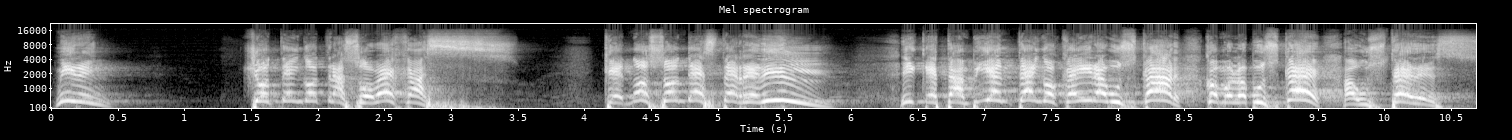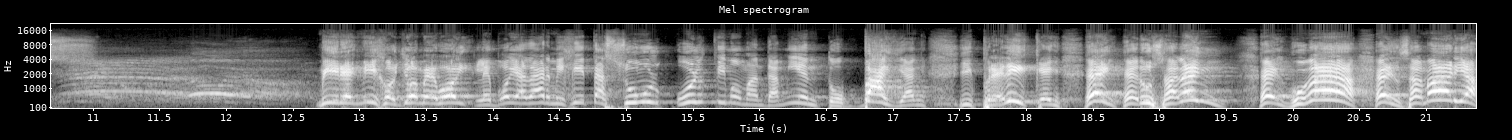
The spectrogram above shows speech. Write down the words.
miren, yo tengo otras ovejas que no son de este redil y que también tengo que ir a buscar como lo busqué a ustedes. Miren, mi hijo, yo me voy, les voy a dar, mi su último mandamiento. Vayan y prediquen en Jerusalén, en Judea, en Samaria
